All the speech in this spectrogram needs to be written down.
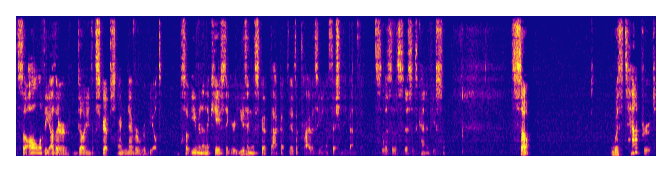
So all of the other billions of scripts are never revealed. So even in the case that you're using the script backup, there's a privacy and efficiency benefit. So this is this is kind of useful. So, with Taproot,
